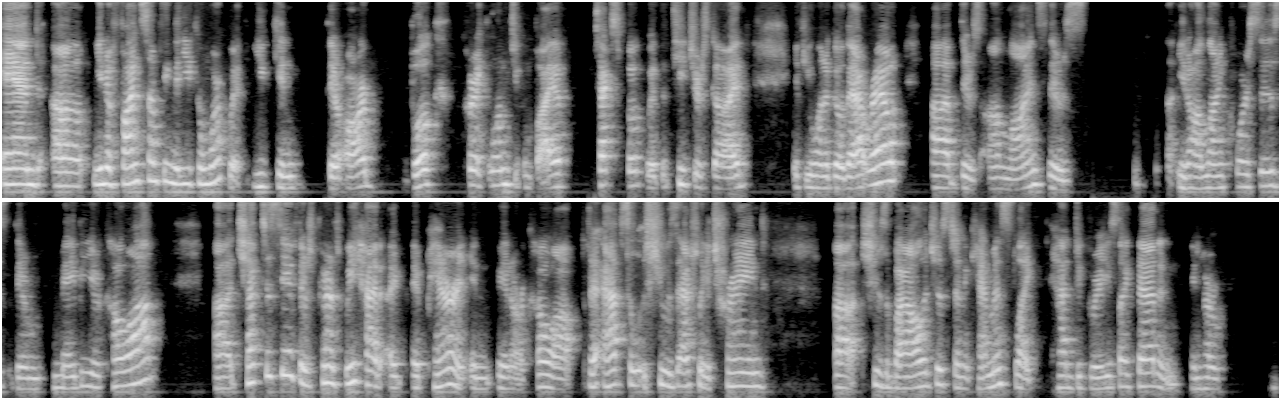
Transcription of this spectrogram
and uh, you know find something that you can work with you can there are book curriculums. You can buy a textbook with a teacher's guide if you want to go that route. Uh, there's online, there's you know online courses. There may be your co-op. Uh, check to see if there's parents. We had a, a parent in, in our co-op that absolutely she was actually a trained. Uh, she was a biologist and a chemist, like had degrees like that, and in her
